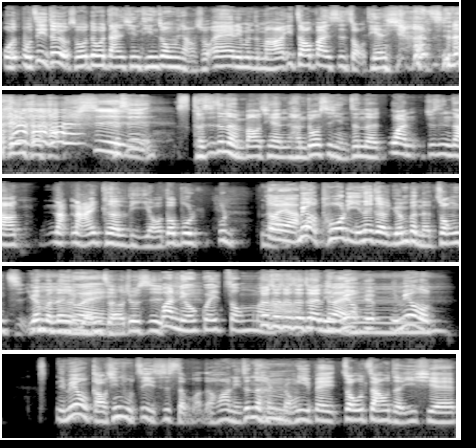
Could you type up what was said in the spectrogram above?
我我自己都有时候都会担心听众会想说，哎、欸，你们怎么好像一招半式走天下之类的？是，可是可是真的很抱歉，很多事情真的万就是你知道哪哪一个理由都不不。对啊，没有脱离那个原本的宗旨，嗯、原本那个原则就是万流归宗嘛。对对对对对，你没有，嗯、你没有，你没有搞清楚自己是什么的话，你真的很容易被周遭的一些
